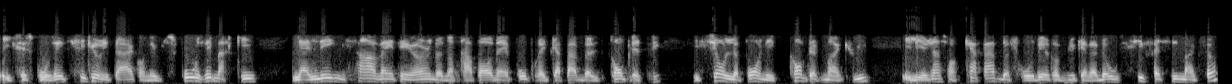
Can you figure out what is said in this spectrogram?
et que c'est supposé être sécuritaire, qu'on est supposé marquer la ligne 121 de notre rapport d'impôt pour être capable de le compléter? Et si on ne l'a pas, on est complètement cuit et les gens sont capables de frauder Revenu Canada aussi facilement que ça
